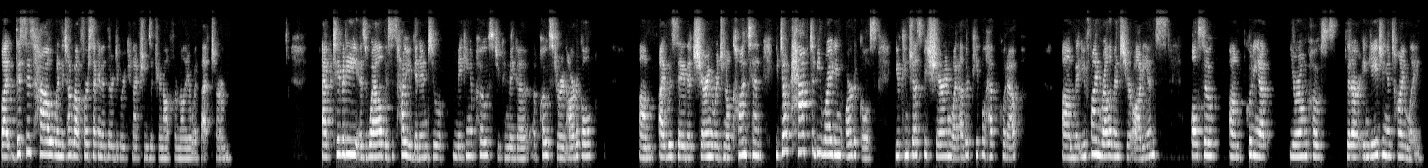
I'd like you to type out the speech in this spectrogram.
But this is how, when they talk about first, second, and third degree connections, if you're not familiar with that term activity as well. This is how you get into making a post. You can make a, a post or an article. Um, I would say that sharing original content, you don't have to be writing articles. You can just be sharing what other people have put up um, that you find relevant to your audience. Also, um, putting up your own posts that are engaging and timely,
